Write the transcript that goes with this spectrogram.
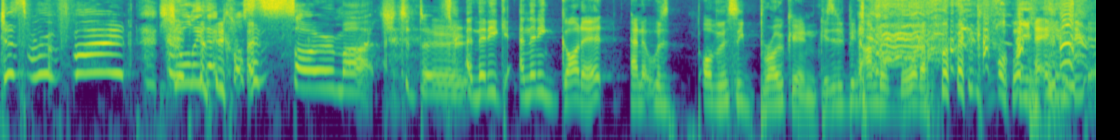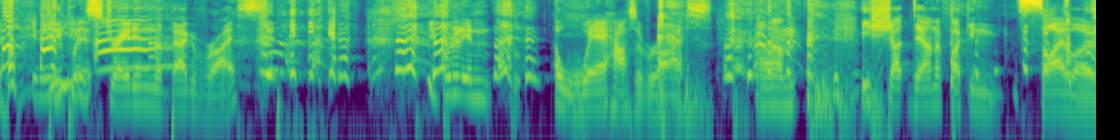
Just for a phone. Surely that costs so much to do. and then he and then he got it, and it was obviously broken because it had been underwater for like four days. You fucking Did he put it idiot. straight in the bag of rice? He put it in a warehouse of rice. Um, He shut down a fucking silo.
